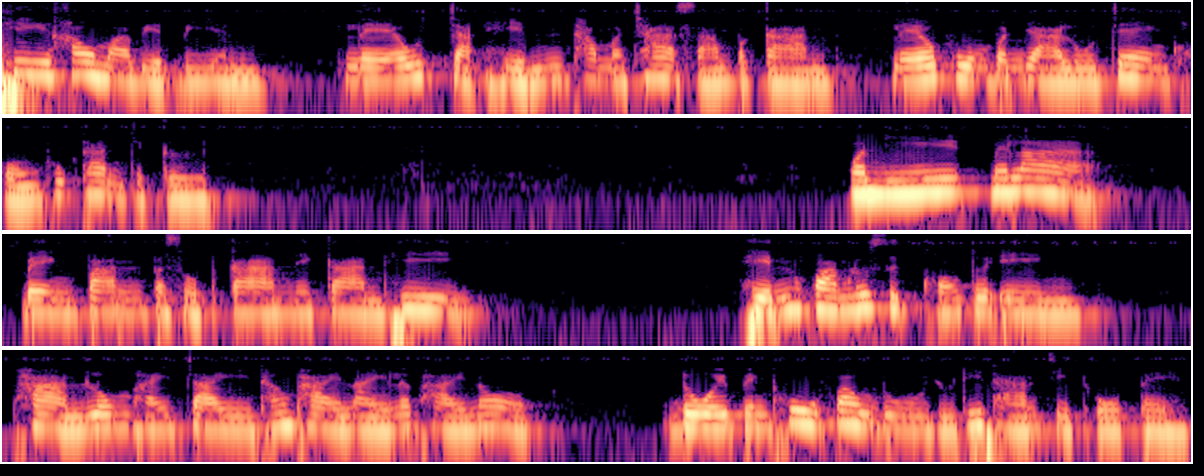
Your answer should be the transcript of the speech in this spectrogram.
ที่เข้ามาเบียดเบียน แล้วจะเห็นธรรมชาติสามประการ แล้วภูมิปัญญารู้แจ้งของทุกท่านจะเกิด วันนี้แม่ล่าแบ่งปันประสบการณ์ในการที่ เห็นความรู้สึกของตัวเอง ผ่านลมหายใจทั้งภายในและภายนอก โดยเป็นผู้เฝ้าดูอยู่ที่ฐานจิตโอเปด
